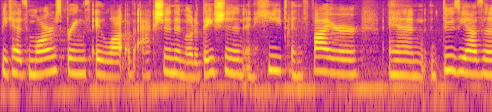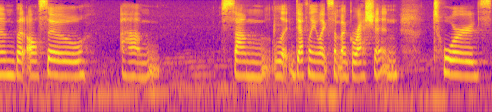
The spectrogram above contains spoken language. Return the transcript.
Because Mars brings a lot of action and motivation and heat and fire and enthusiasm, but also um, some definitely like some aggression towards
